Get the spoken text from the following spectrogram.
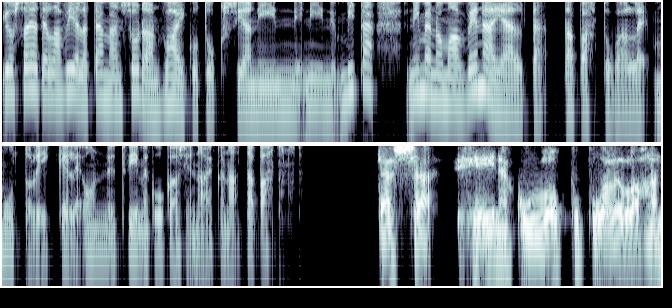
jos ajatellaan vielä tämän sodan vaikutuksia, niin, niin mitä nimenomaan Venäjältä tapahtuvalle muuttoliikkeelle on nyt viime kuukausien aikana tapahtunut? Tässä heinäkuun loppupuolellahan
